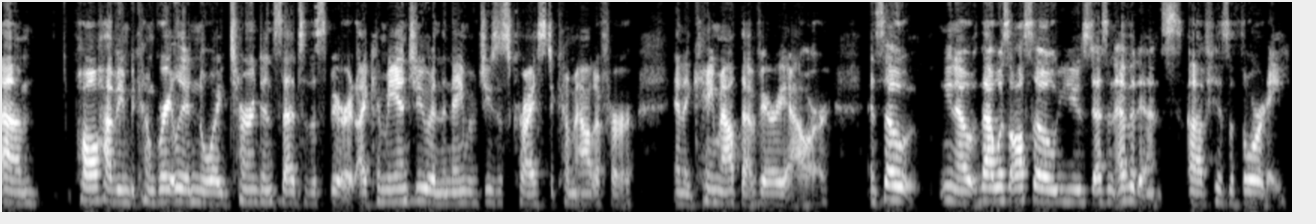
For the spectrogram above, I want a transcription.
um, Paul, having become greatly annoyed, turned and said to the Spirit, I command you in the name of Jesus Christ to come out of her. And it came out that very hour. And so, you know, that was also used as an evidence of his authority,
